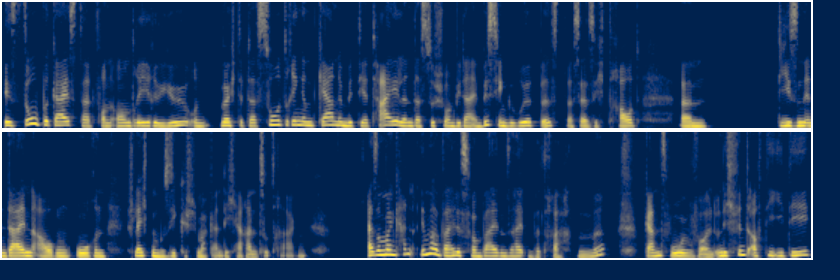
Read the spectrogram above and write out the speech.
ist so begeistert von André Rieu und möchte das so dringend gerne mit dir teilen, dass du schon wieder ein bisschen gerührt bist, dass er sich traut, ähm, diesen in deinen Augen, Ohren schlechten Musikgeschmack an dich heranzutragen. Also man kann immer beides von beiden Seiten betrachten, ne? Ganz wohlwollend. Und ich finde auch die Idee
